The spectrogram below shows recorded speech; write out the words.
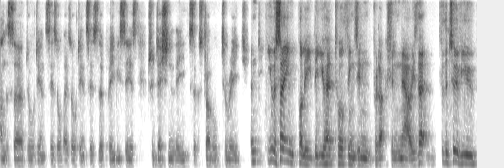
underserved audiences or those audiences that BBC has traditionally sort of struggled to reach. And you were saying, Polly, that you had 12 things in production now. Is that for the two of you?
